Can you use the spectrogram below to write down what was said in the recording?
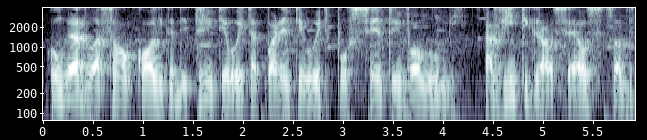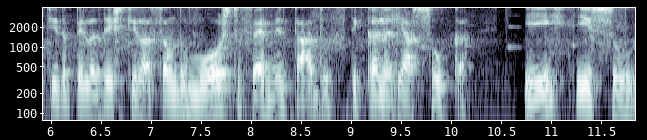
com graduação alcoólica de 38 a 48% em volume, a 20 graus Celsius, obtida pela destilação do mosto fermentado de cana de açúcar, e isso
